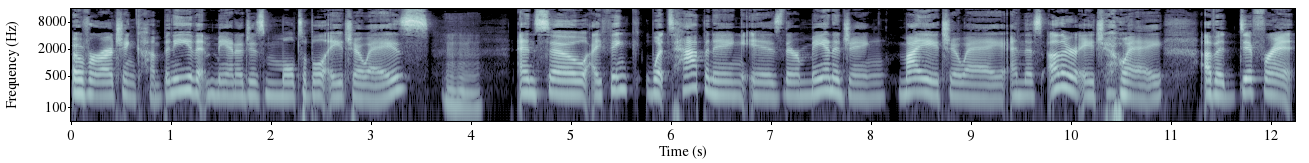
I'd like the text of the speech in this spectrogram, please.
overarching company that manages multiple HOAs. Mm-hmm. And so I think what's happening is they're managing my HOA and this other HOA of a different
